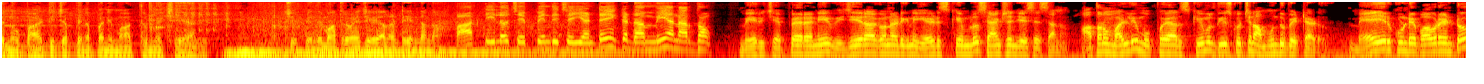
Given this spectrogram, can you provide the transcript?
ఇక నువ్వు పార్టీ చెప్పిన పని మాత్రమే చేయాలి. చెప్పింది మాత్రమే చేయాలంటే ఏందన్నా? పార్టీలో చెప్పింది చెయ్యంటే ఇంకా డమ్మీ అని అర్థం. మీరు చెప్పారని విజయరాఘవన్ అడిగిన ఏడు స్కీములు శాంక్షన్ చేసేశాను. అతను మళ్ళీ ముప్పై ఆరు స్కీములు తీసుకొచ్చి నా ముందు పెట్టాడు. మేయర్ కుండే పవర్ ఏంటో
